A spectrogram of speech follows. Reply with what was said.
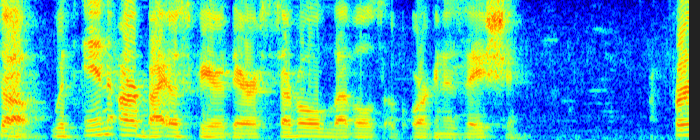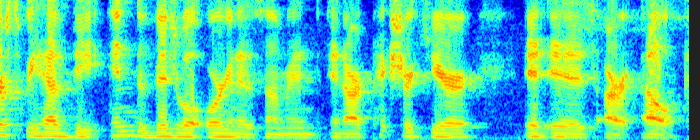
So, within our biosphere, there are several levels of organization. First, we have the individual organism, and in our picture here, it is our elk.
